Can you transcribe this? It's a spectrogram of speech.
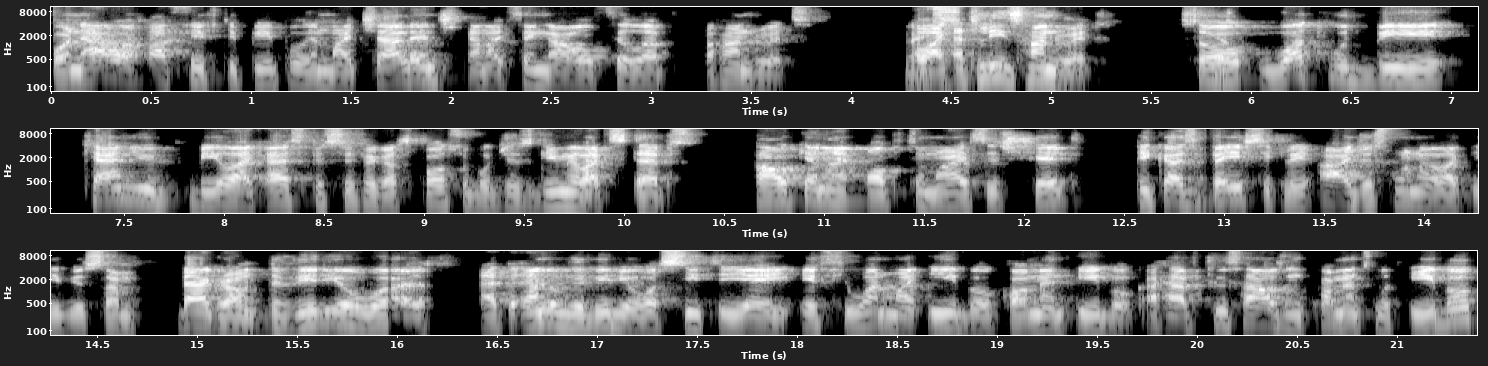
for now I have 50 people in my challenge, and I think I'll fill up 100, like at least 100. So what would be? Can you be like as specific as possible? Just give me like steps. How can I optimize this shit? Because basically, I just want to like give you some background. The video was at the end of the video was CTA. If you want my ebook, comment ebook. I have 2,000 comments with ebook,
